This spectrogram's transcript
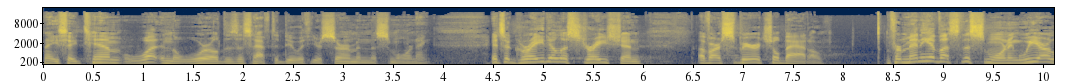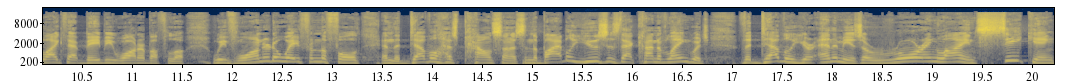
Now you say, Tim, what in the world does this have to do with your sermon this morning? It's a great illustration of our spiritual battle. For many of us this morning, we are like that baby water buffalo. We've wandered away from the fold and the devil has pounced on us. And the Bible uses that kind of language. The devil, your enemy, is a roaring lion seeking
